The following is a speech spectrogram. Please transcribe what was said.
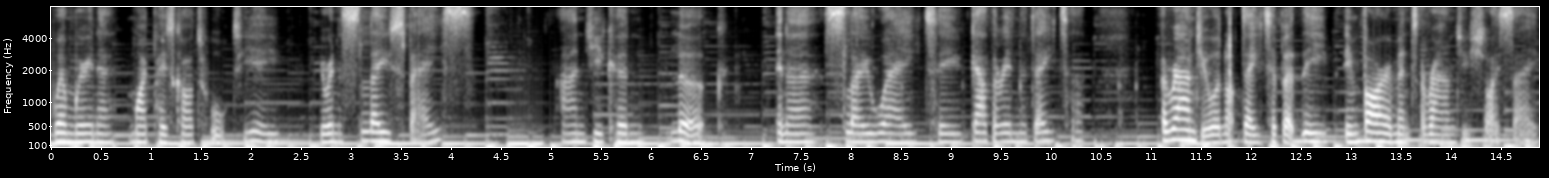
When we're in a my postcard talk to you, you're in a slow space and you can look in a slow way to gather in the data around you, or not data, but the environment around you, should I say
